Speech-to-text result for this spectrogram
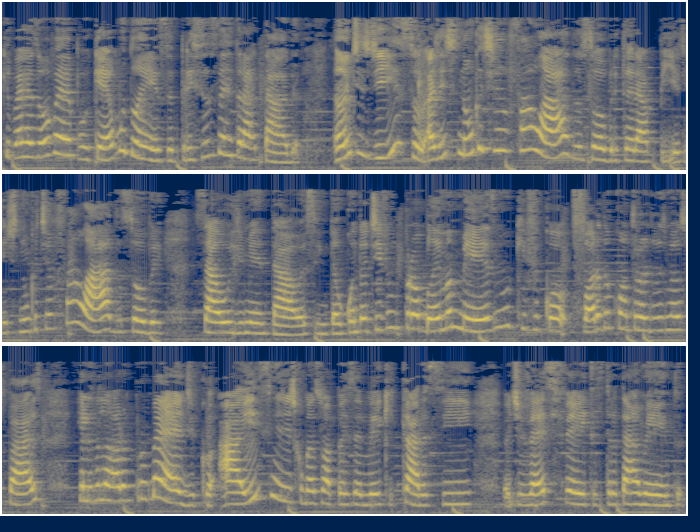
que vai resolver. Porque é uma doença, precisa ser tratada. Antes disso, a gente nunca tinha falado sobre terapia, a gente nunca tinha falado sobre saúde mental, assim. Então, quando eu tive um problema mesmo que ficou fora do controle dos meus pais, que eles levaram pro médico. Aí sim a gente começou a perceber que, cara, se eu tivesse feito esse tratamento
